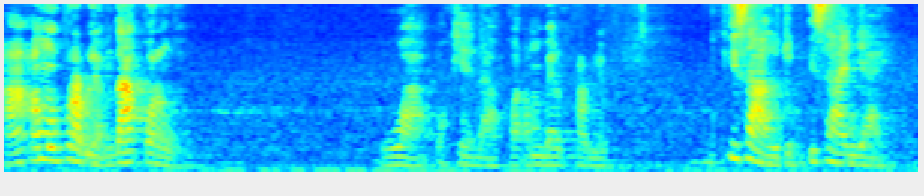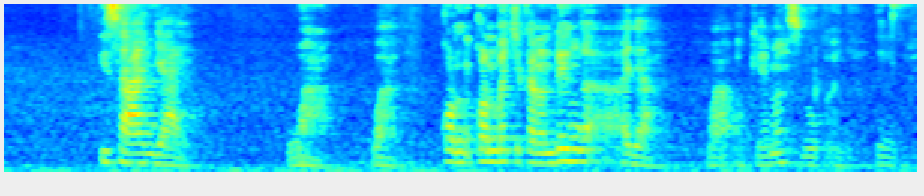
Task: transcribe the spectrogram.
ah amul problème d'accord nga waaw ok d'accord am benn problème Issa la tudd Issa Ndiaye Issa Ndiaye waaw waaw kon kon ba ci kanam dégg nga Adja waaw ok merci beaucoup Adja jërëjëf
